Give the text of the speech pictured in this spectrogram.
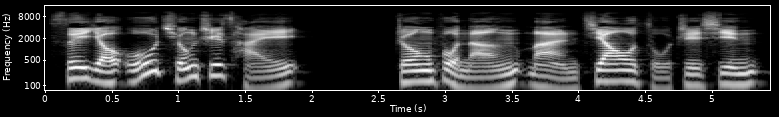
虽有无穷之才，终不能满骄族之心。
